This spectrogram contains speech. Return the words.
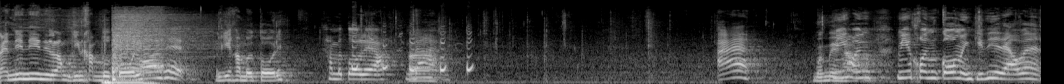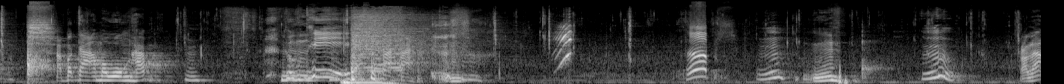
ม่นี่นี่นี่ลองกินคำโตๆดิโอ้เผ็ดลองกินคำโตๆดิ ทำมาโตเลยอะไม่ได้อ่า อะมันไม่มีคครับนมีคนโกงเหมือนคลิปที่แล้วเนี่ยเอาปากกามาวงครับ ทุกที่อืมอืมอืมเอาละ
